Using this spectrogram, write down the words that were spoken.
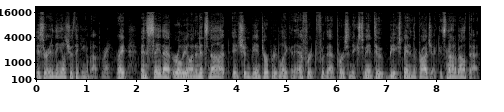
is there anything else you're thinking about? Right. Right. And say that early on. And it's not, it shouldn't be interpreted like an effort for that person to expand, to be expanding the project. It's not about that.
